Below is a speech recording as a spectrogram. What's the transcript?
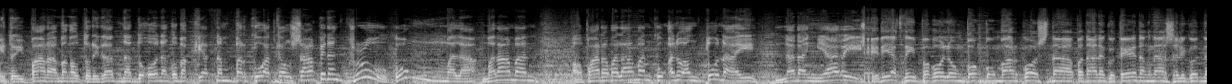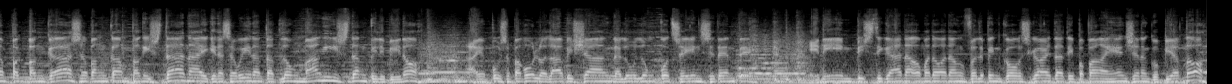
Ito'y para mga otoridad na doon ang umakyat ng barko at kausapin ng crew kung mala malaman o para malaman kung ano ang tunay na nangyari. Iniyak ni Pangulong Bongbong Marcos na pananagutin ang nasa likod ng pagbangga sa bangkang pangisda na ikinasawi ng tatlong mangisdang Pilipino. Ayon po sa Pangulo, labis siyang nalulungkot sa insidente. Iniimbestigahan na umano ng Philippine Coast Guard at ipapangahensya ng gobyerno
